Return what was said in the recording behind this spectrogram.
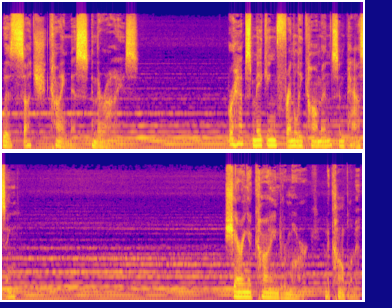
with such kindness in their eyes. Perhaps making friendly comments in passing sharing a kind remark and a compliment.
